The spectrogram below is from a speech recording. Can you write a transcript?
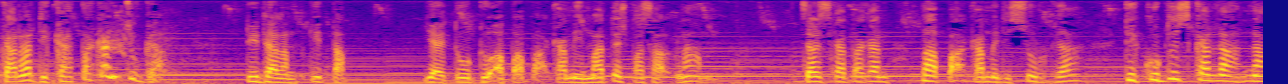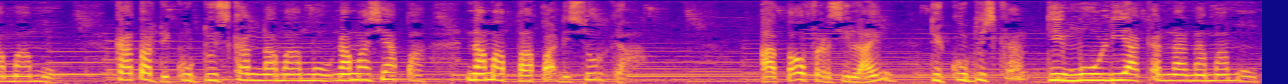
Karena dikatakan juga di dalam kitab, yaitu doa Bapak kami Matius pasal 6. Jelas katakan, Bapak kami di surga, dikuduskanlah namamu. Kata dikuduskan namamu, nama siapa? Nama Bapak di surga. Atau versi lain, dikuduskan, dimuliakanlah namamu.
